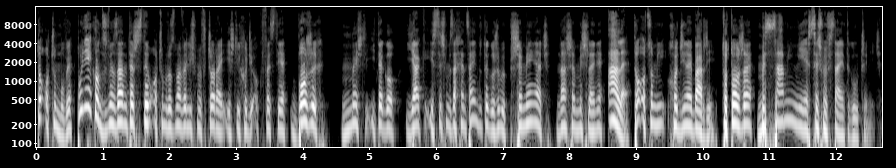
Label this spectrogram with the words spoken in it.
to, o czym mówię, poniekąd związane też z tym, o czym rozmawialiśmy wczoraj, jeśli chodzi o kwestie Bożych myśli i tego, jak jesteśmy zachęcani do tego, żeby przemieniać nasze myślenie, ale to, o co mi chodzi najbardziej, to to, że my sami nie jesteśmy w stanie tego uczynić.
